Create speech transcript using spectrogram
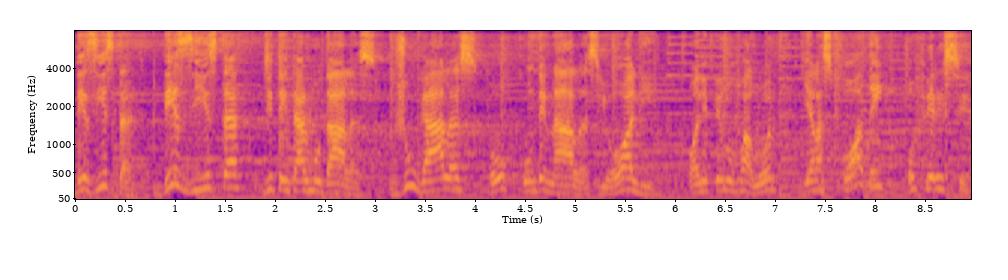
Desista, desista de tentar mudá-las, julgá-las ou condená-las e olhe, olhe pelo valor que elas podem oferecer.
